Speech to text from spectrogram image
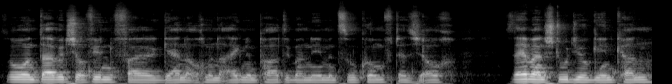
So, und da würde ich auf jeden Fall gerne auch einen eigenen Part übernehmen in Zukunft, dass ich auch selber ins Studio gehen kann.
